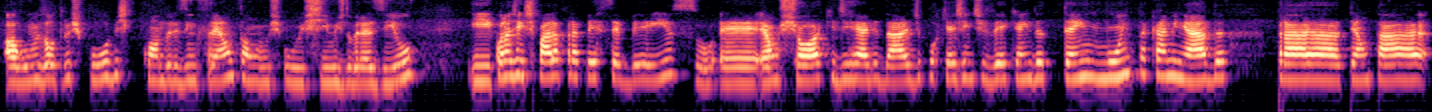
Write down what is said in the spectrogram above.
alguns outros clubes, quando eles enfrentam os, os times do Brasil. E quando a gente para para perceber isso, é, é um choque de realidade, porque a gente vê que ainda tem muita caminhada para tentar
